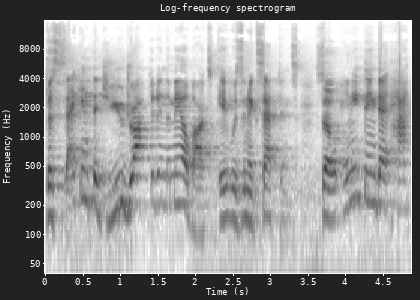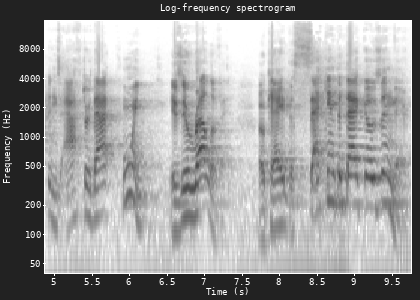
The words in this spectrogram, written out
The second that you dropped it in the mailbox, it was an acceptance. So anything that happens after that point is irrelevant. Okay, the second that that goes in there,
